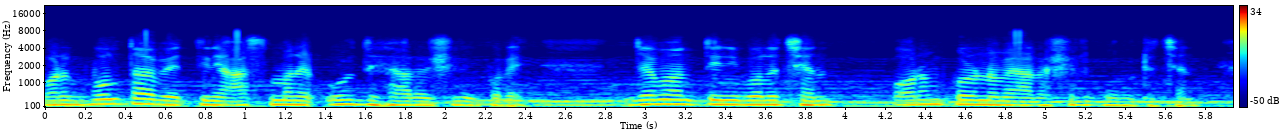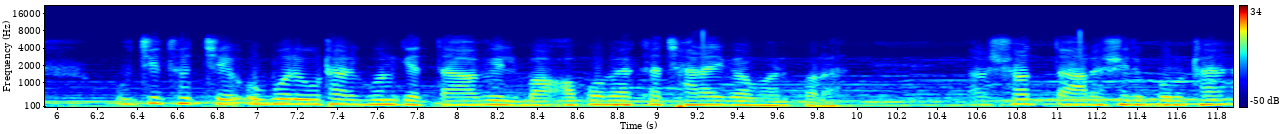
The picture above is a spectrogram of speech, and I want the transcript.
বরং বলতে হবে তিনি আসমানের ঊর্ধ্বে আরশের উপরে। যেমন তিনি বলেছেন, পরম করুণামে আরশের উপর উঠেছেন। উচিত হচ্ছে উপরে ওঠার গুণকে তাবিল বা অপব্যাখ্যা ছাড়াই ব্যবহার করা। আর সত্য আরশের উপর ওঠা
